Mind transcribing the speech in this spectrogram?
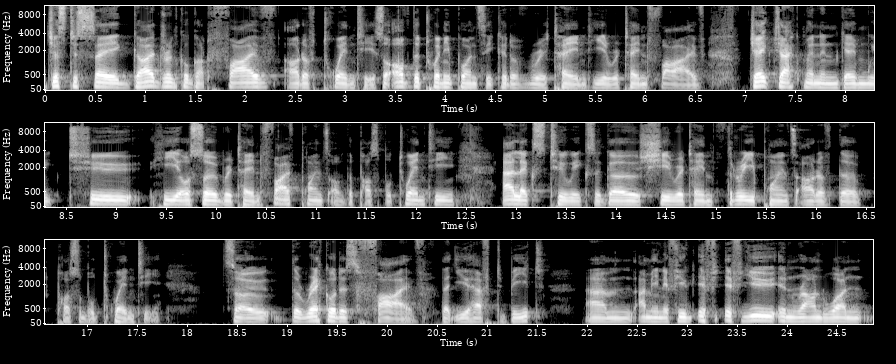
just to say, Guy Drinkle got five out of 20. So of the 20 points he could have retained, he retained five. Jake Jackman in game week two, he also retained five points of the possible 20. Alex two weeks ago, she retained three points out of the possible 20. So the record is five that you have to beat. Um, I mean, if you, if, if you in round one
